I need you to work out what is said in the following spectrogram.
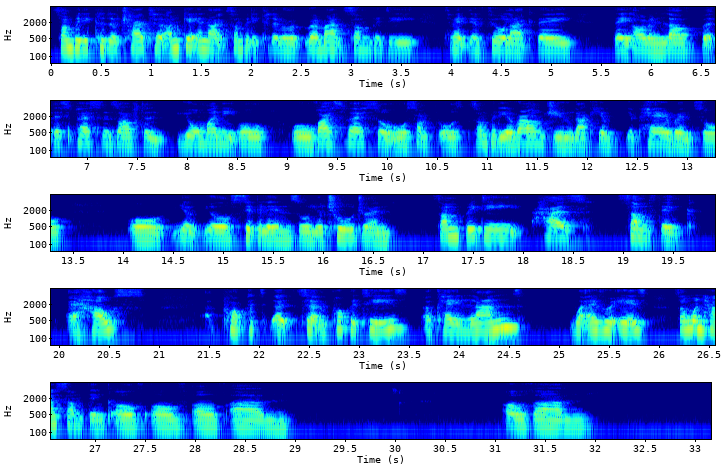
Somebody could have tried to i'm getting like somebody could have romanced somebody to make them feel like they they are in love but this person's after your money or or vice versa or some or somebody around you like your your parents or or your your siblings or your children somebody has something a house property, uh, certain properties, okay, land, whatever it is, someone has something of of of um of um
